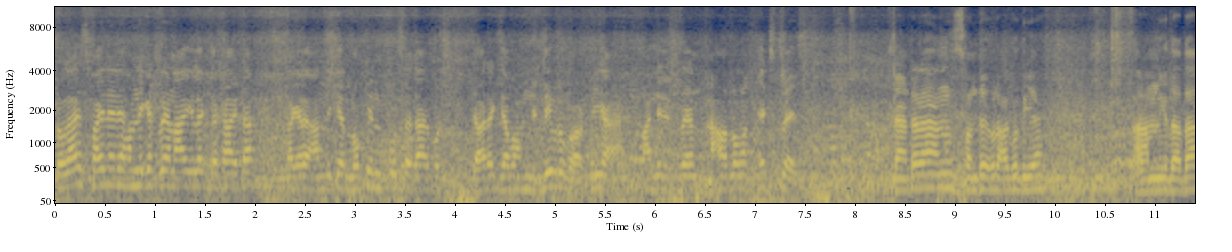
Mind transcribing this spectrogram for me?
तो गाइस फाइनली हमने के ट्रेन आगे गया देखा था। अगर हमने के लखीमपुर से डायरेक्ट डायरेक्ट जब हमने डिब्रूगढ़ ठीक है? फाइनली ट्रेन नाहरलगुन एक्सप्रेस टैंटन संजय और आगो दिया। और हमने के दादा।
